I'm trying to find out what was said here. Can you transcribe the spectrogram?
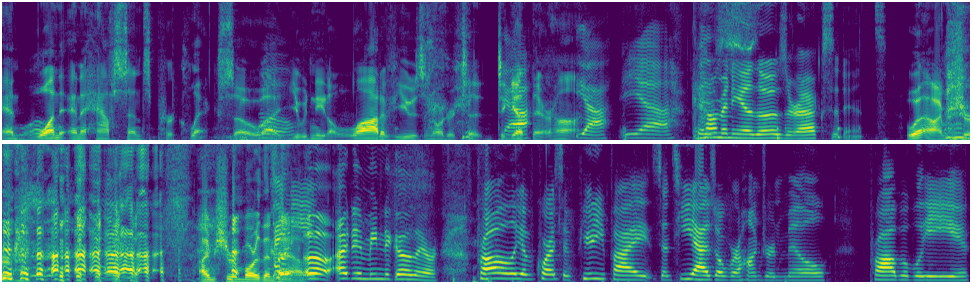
and one and a half cents per click. So uh, you would need a lot of views in order to, to Yeah. get there, huh? Yeah. Yeah. How many of those are accidents? Well, I'm sure. I'm sure more than half. Oh, I didn't mean to go there. Probably, of course, if PewDiePie, since he has over 100 mil, probably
